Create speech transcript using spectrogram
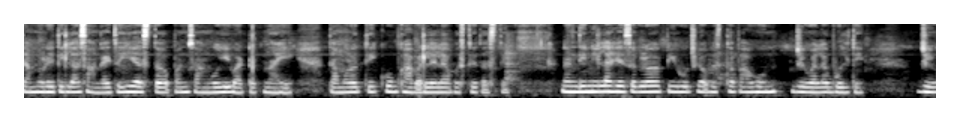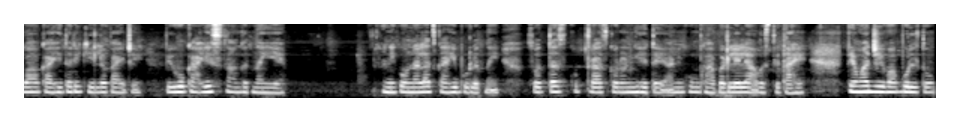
त्यामुळे तिला सांगायचंही असतं पण सांगूही वाटत नाही. त्यामुळं ती खूप घाबरलेल्या अवस्थेत असते. नंदिनीला हे सगळं पिहूची अवस्था पाहून जीवाला बोलते. जीवा काहीतरी केलं पाहिजे. पिहू काहीच सांगत नाही आहे आणि कोणालाच काही बोलत नाही. स्वतःच खूप त्रास करून घेते आणि खूप घाबरलेल्या अवस्थेत आहे. तेव्हा जीवा बोलतो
